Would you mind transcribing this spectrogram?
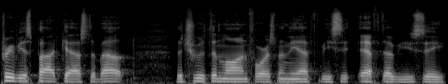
previous podcast about the truth in law enforcement, the FBC, FWC,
